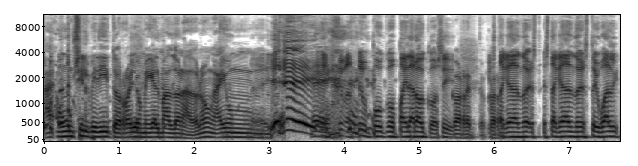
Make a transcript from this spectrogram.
Ah, un silbidito rollo Miguel Maldonado, non? Hai un... Eh, eh. un pouco pailaroco, sí. Correcto, correcto. Está quedando, está quedando isto igual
